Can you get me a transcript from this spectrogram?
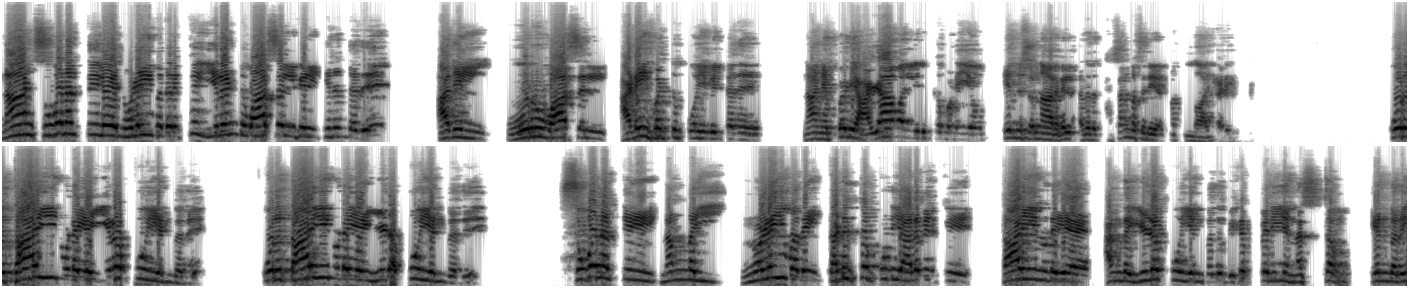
நான் சுவனத்திலே நுழைவதற்கு இரண்டு வாசல்கள் இருந்தது. அதில் ஒரு வாசல் அடைபட்டு போய்விட்டது. நான் எப்படி அழாமல் இருக்க முடியும் என்று சொன்னார்கள் அதற்கு சங்கசிரியர் ரஹமத்துல்லாஹி ஒரு தாயினுடைய இறப்பு என்பது ஒரு தாயினுடைய இழப்பு என்பது சுவனத்தில் நம்மை நுழைவதை தடுக்கக்கூடிய அளவிற்கு தாயினுடைய அந்த இழப்பு என்பது மிகப்பெரிய நஷ்டம் என்பதை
